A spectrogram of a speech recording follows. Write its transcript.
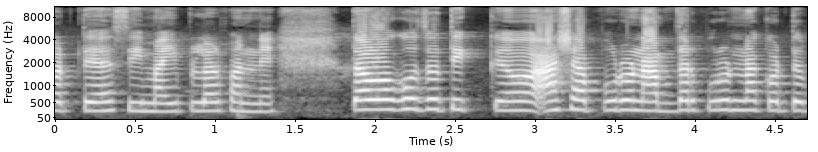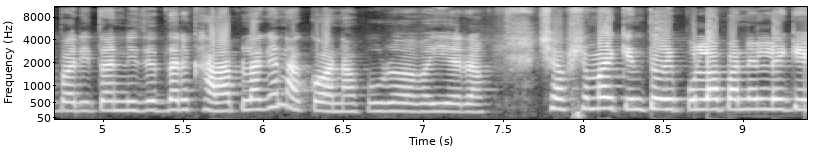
করতে আসি, মাই পোলার ফান্নে তাও ওগো যদি আশা পূরণ, আবদার পূরণ না করতে পারি তার নিজের দ্বারা খারাপ লাগে না কয় না পুরো ভাইয়েরা? সবসময় কিন্তু ওই পোলাপানের লেগে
